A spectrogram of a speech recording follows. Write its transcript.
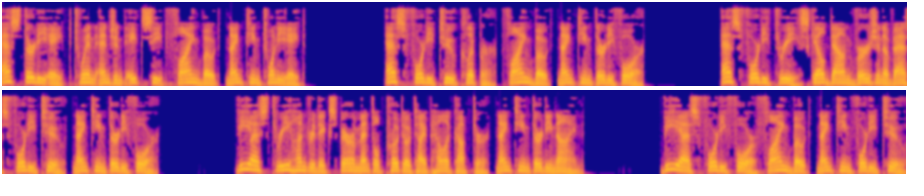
S-38 twin-engined eight-seat flying boat, 1928 S-42 Clipper, flying boat, 1934 S-43 scaled-down version of S-42, 1934 VS-300 experimental prototype helicopter, 1939 VS-44 flying boat, 1942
